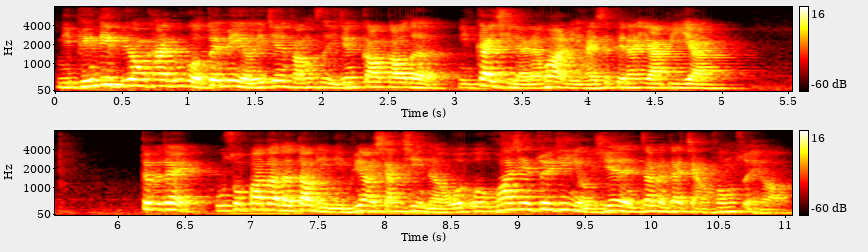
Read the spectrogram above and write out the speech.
你平地不用看，如果对面有一间房子已经高高的，你盖起来的话，你还是被他压逼呀，对不对？胡说八道的道理你不要相信呢。我我发现最近有些人专门在讲风水哈，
